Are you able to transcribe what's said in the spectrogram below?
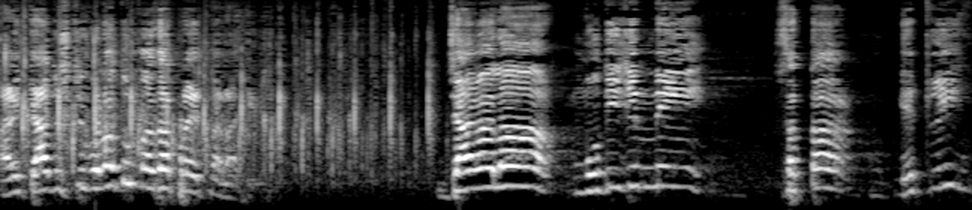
आणि त्या दृष्टिकोनातून माझा प्रयत्न राहील. ज्या वेळेला मोदीजींनी सत्ता घेतली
